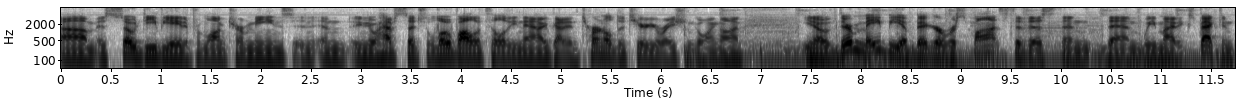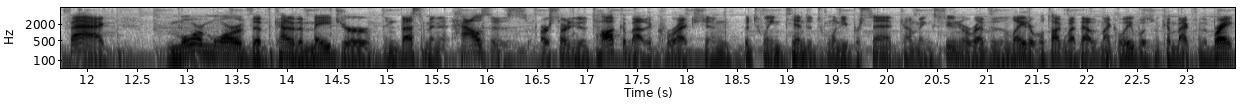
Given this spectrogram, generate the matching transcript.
um, is so deviated from long-term means, and, and you know have such low volatility now. You've got internal deterioration going on. You know there may be a bigger response to this than than we might expect. In fact more and more of the kind of the major investment houses are starting to talk about a correction between 10 to 20 percent coming sooner rather than later. We'll talk about that with Michael Lebowitz when we come back from the break.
